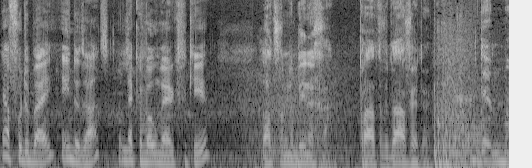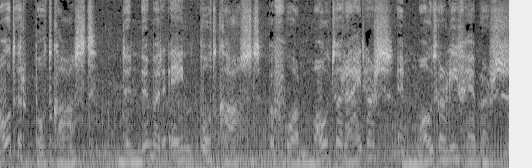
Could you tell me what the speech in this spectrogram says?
Ja, voor erbij, inderdaad. Lekker woonwerkverkeer. Laten we naar binnen gaan. Praten we daar verder. De Motorpodcast. De nummer 1 podcast voor motorrijders en motorliefhebbers.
